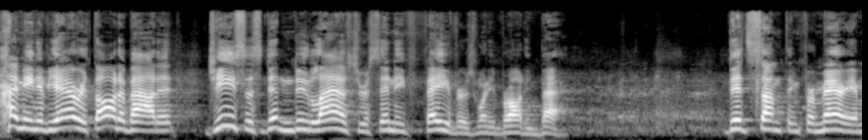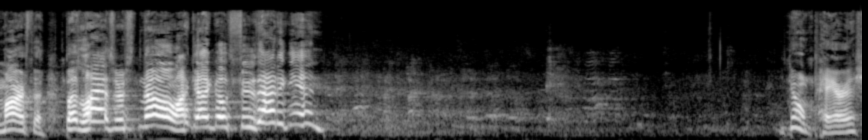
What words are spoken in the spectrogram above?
I mean, have you ever thought about it? Jesus didn't do Lazarus any favors when he brought him back did something for Mary and Martha. But Lazarus, no, I got to go through that again. You don't perish.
